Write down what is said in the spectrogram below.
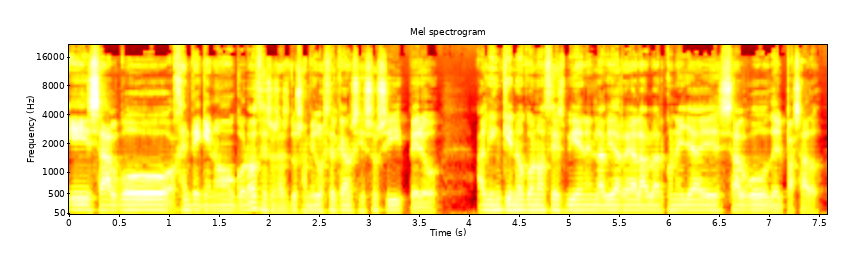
es algo, gente que no conoces, o sea, tus amigos cercanos y eso sí, pero alguien que no conoces bien en la vida real, hablar con ella es algo del pasado.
